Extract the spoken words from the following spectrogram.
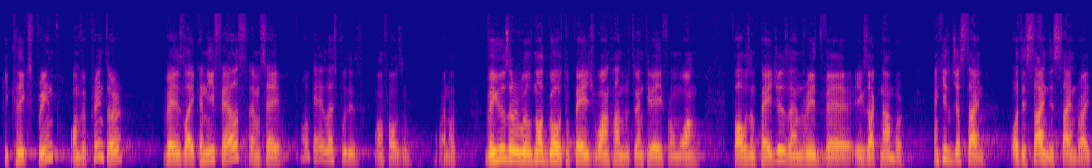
He clicks print on the printer. There is like an if else and say, okay, let's put it 1000. Why not? The user will not go to page 128 from 1000 pages and read the exact number. And he'll just sign. What is signed is signed, right?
